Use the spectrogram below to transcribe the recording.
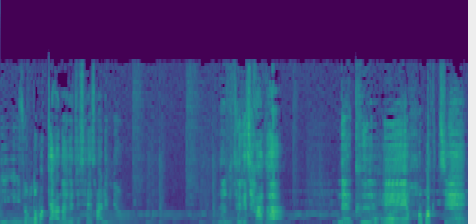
이, 이 정도밖에 안 하겠지 3살이면. 근데 되게 작아. 근데 그애 허벅지에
